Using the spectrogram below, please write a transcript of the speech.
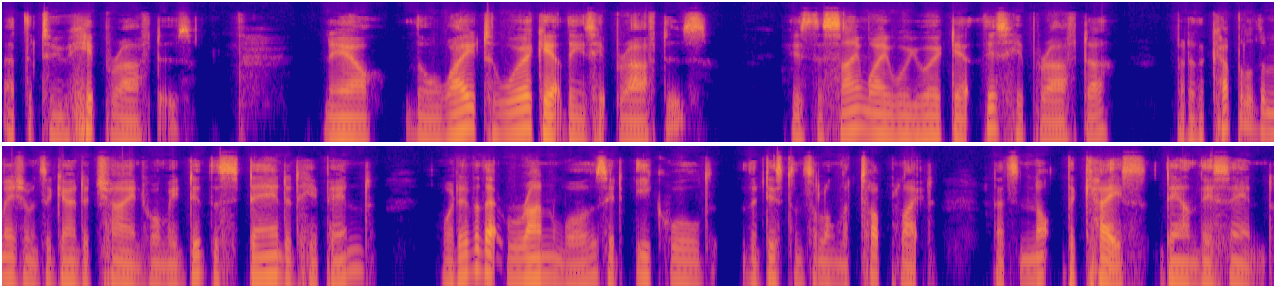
at the two hip rafters. Now, the way to work out these hip rafters is the same way we worked out this hip rafter, but a couple of the measurements are going to change. When we did the standard hip end, whatever that run was, it equaled the distance along the top plate. That's not the case down this end.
